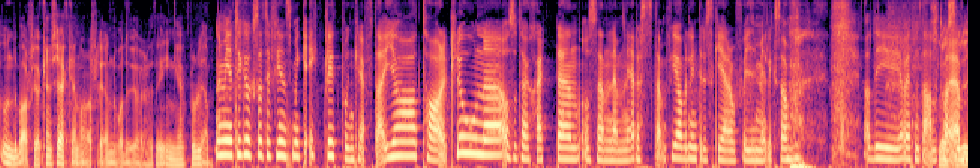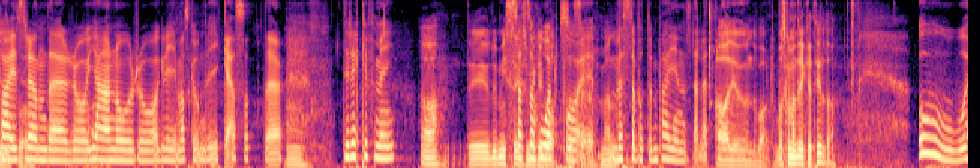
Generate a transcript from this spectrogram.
underbart, för jag kan käka några fler än vad du gör. Det är inga problem. Nej, men jag tycker också att det finns mycket äckligt på en kräfta. Jag tar klorna och så tar jag stjärten och sen lämnar jag resten. För jag vill inte riskera att få i mig liksom... Ja, det är jag vet inte allt vad det är. på- Bajsränder och Ja. hjärnor och grejer man ska undvika. Så att eh, Mm. det räcker för mig. Ja, det, du missar ju så Satsa mycket hårt gott. på att säga. eh, Men, västerbottenpajen istället. ja, det är underbart. Vad ska man dricka till då? Oh,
